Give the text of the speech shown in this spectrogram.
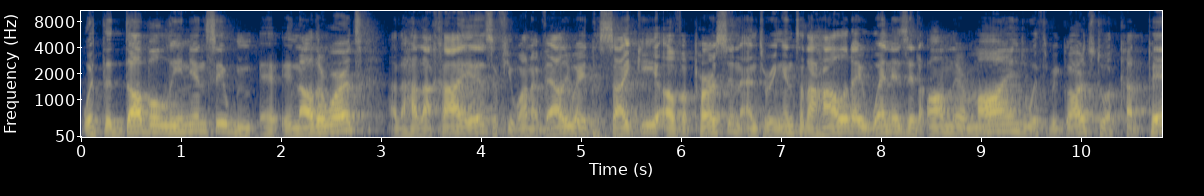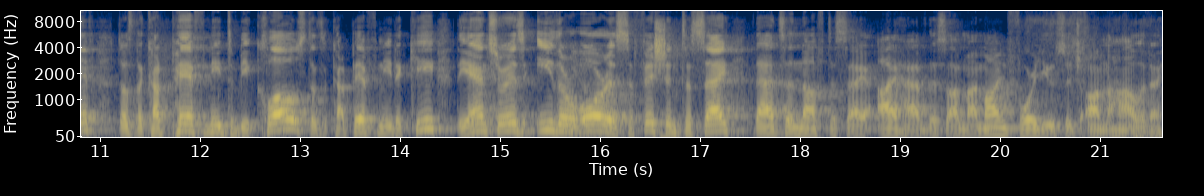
with the double leniency. In other words, Uh, the halacha is if you want to evaluate the psyche of a person entering into the holiday, when is it on their mind with regards to a karpef? Does the karpef need to be closed? Does the karpef need a key? The answer is either or is sufficient to say that's enough to say I have this on my mind for usage on the holiday.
